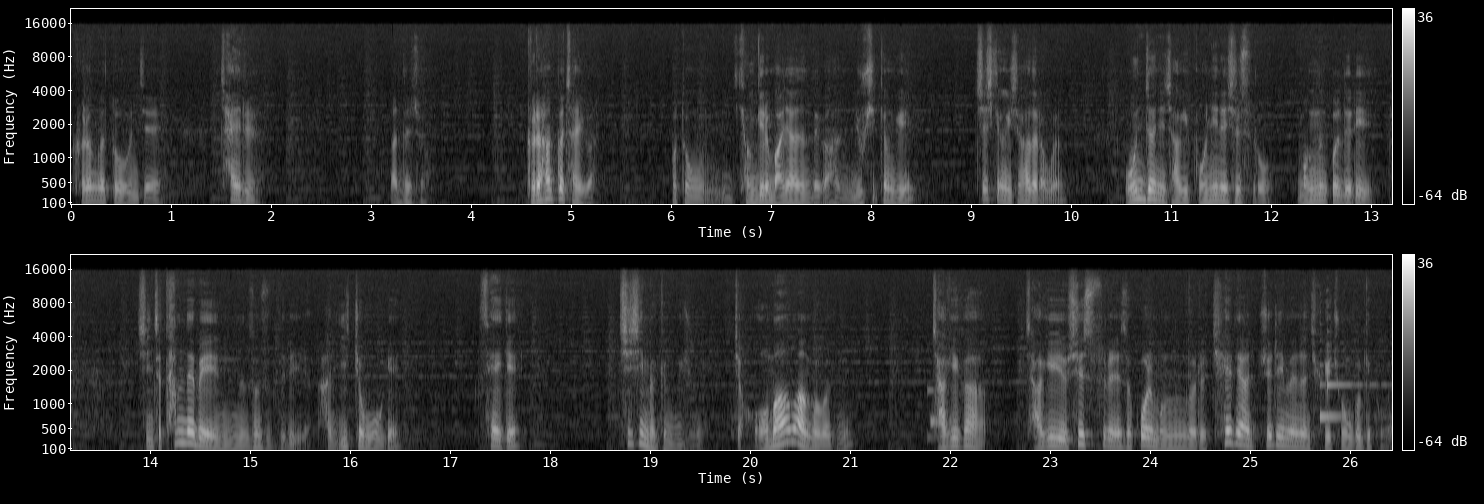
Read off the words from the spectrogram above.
그런 것도 이제 차이를 만들죠. 그래 한끗 차이가. 보통 경기를 많이 하는 데가 한 60경기, 70경기씩 하더라고요. 온전히 자기 본인의 실수로 먹는 골들이 진짜 탑레벨에 있는 선수들이 한 2.5개, 3개, 70몇 경기 중에 진짜 어마어마한 거거든요. 자기가 자기 실수를 해서 골 먹는 거를 최대한 줄이면은 그게 좋은 골키퍼예요.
